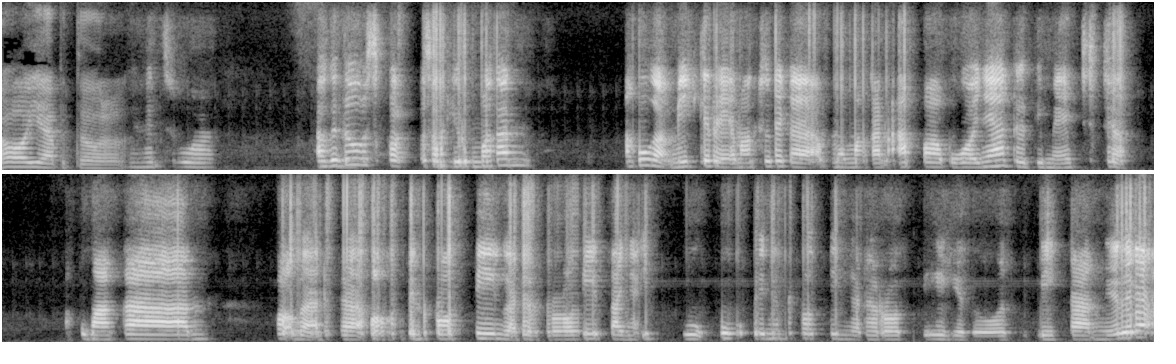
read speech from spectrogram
oh iya betul manage uang aku tuh sek- saat di rumah kan aku nggak mikir ya maksudnya kayak mau makan apa pokoknya ada di meja. Aku makan kalau nggak ada kalau pengen roti nggak ada roti tanya ibu bu pengen roti nggak ada roti gitu dibelikan gitu kan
